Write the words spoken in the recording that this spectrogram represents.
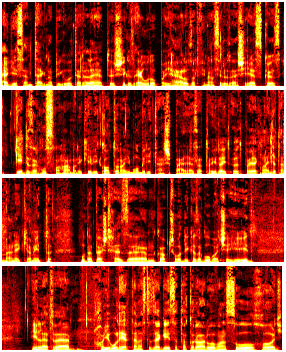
Egészen tegnapig volt erre lehetőség az Európai Hálózatfinanszírozási Eszköz 2023. évi katonai mobilitás pályázataira. Itt öt projektben egyet emelnék ki, amit Budapesthez kapcsolódik, ez a Gubacsi híd, illetve ha jól értem ezt az egészet, akkor arról van szó, hogy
